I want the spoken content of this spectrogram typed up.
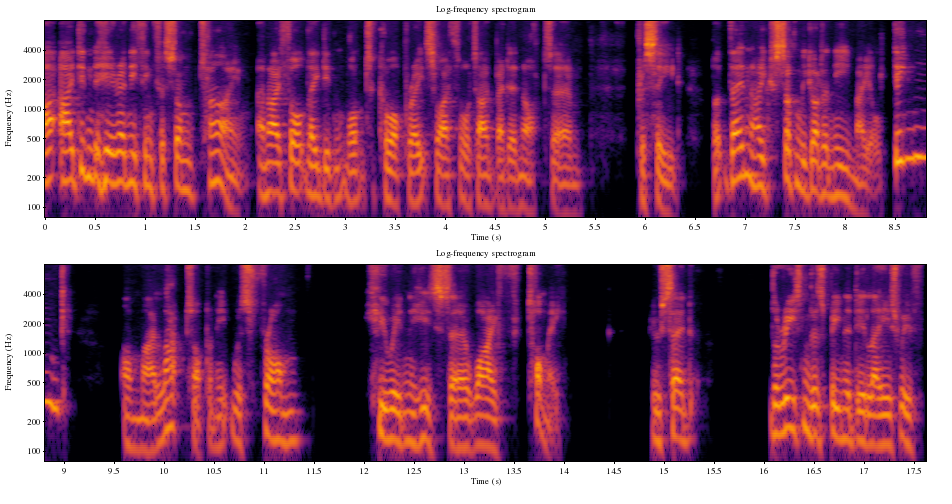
I, I, didn't hear anything for some time, and I thought they didn't want to cooperate, so I thought I'd better not um, proceed. But then I suddenly got an email, ding, on my laptop, and it was from Hugh and his uh, wife, Tommy, who said, The reason there's been a delay is we've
